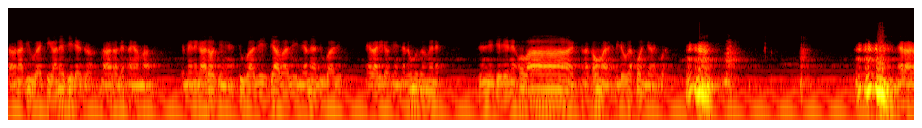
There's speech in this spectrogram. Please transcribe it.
သာသနာပြုဖို့အခြေခံလည်းဖြစ်တယ်ဆိုတော့ဒါတော့လက်ခံရမှာတမန်ကတော့ပြင်တူပါစေကြပါစေဉာဏ်နဲ့တူပါစေအဲဒါတွေတော့ပြင်နှလုံးသွင်းမဲ့နဲ့စင်စင်ကြယ်ကြယ်နဲ့ဟောပါအဲဒါကောင်းပါလေဒီလိုပဲဟောနေကြတယ်ကွာ အဲ့ဒါက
